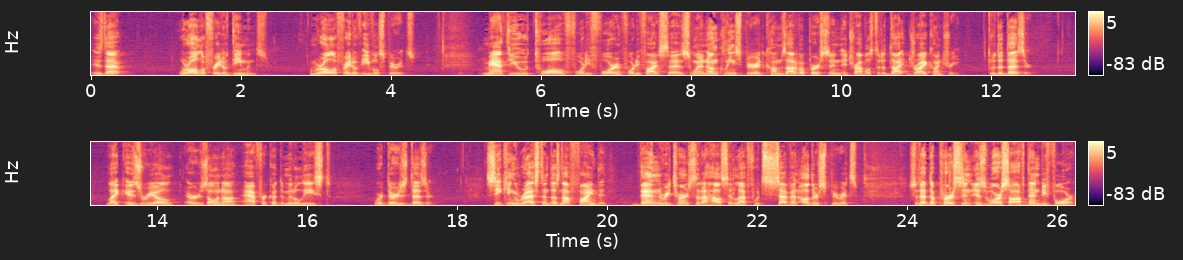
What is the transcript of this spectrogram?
is that we're all afraid of demons, and we're all afraid of evil spirits. Matthew 12, 44 and 45 says, When an unclean spirit comes out of a person, it travels to the dry country, through the desert, like Israel, Arizona, Africa, the Middle East, where there is desert, seeking rest and does not find it. Then returns to the house it left with seven other spirits, so that the person is worse off than before.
